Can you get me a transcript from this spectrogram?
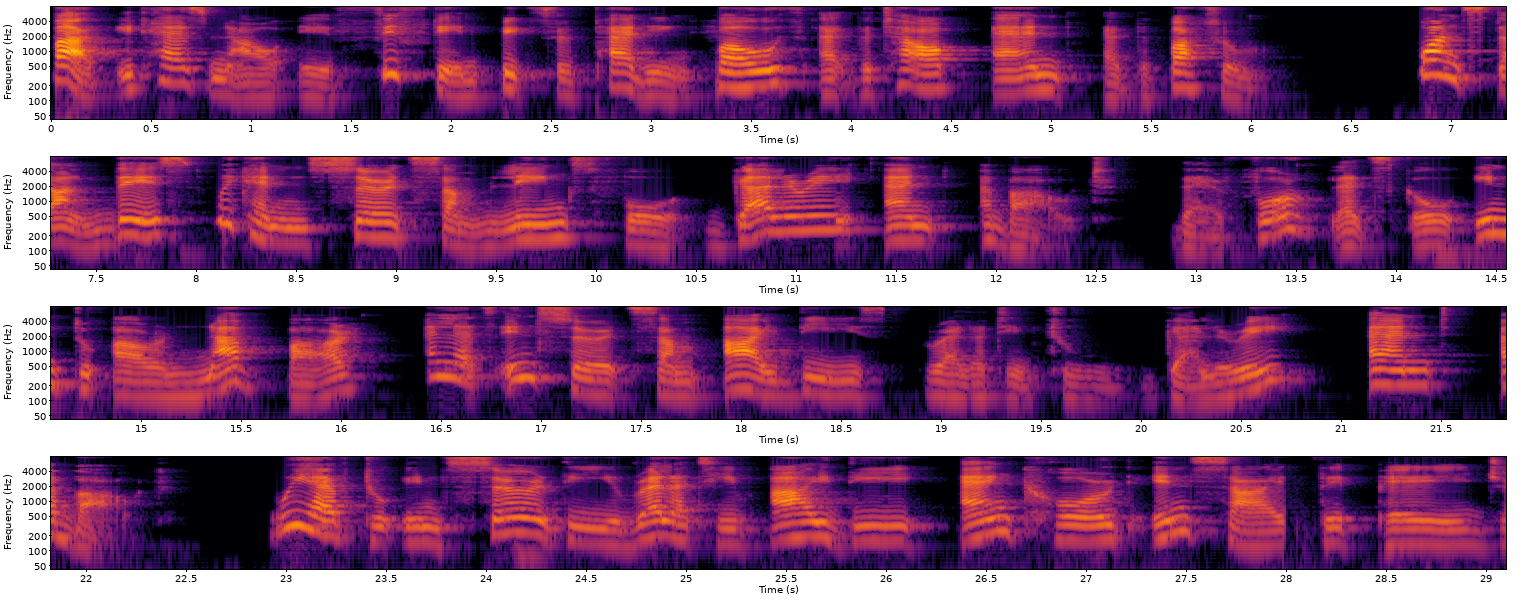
but it has now a 15 pixel padding both at the top and at the bottom. Once done this, we can insert some links for gallery and about. Therefore, let's go into our navbar and let's insert some IDs relative to gallery and about we have to insert the relative ID anchored inside the page.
